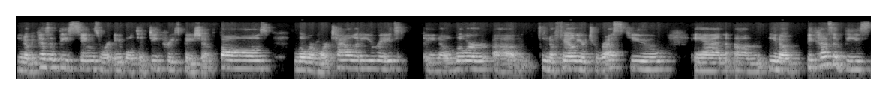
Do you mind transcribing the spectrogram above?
You know, because of these things, we're able to decrease patient falls, lower mortality rates, you know, lower, um, you know, failure to rescue. And, um, you know, because of these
